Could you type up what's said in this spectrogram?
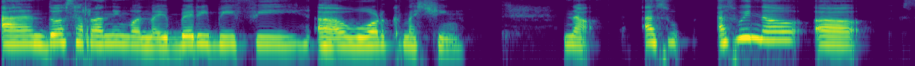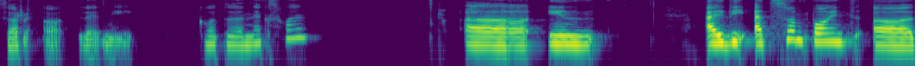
And those are running on my very beefy uh, work machine. Now, as as we know, uh, sorry, oh, let me go to the next one. Uh, in I did, at some point, uh,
